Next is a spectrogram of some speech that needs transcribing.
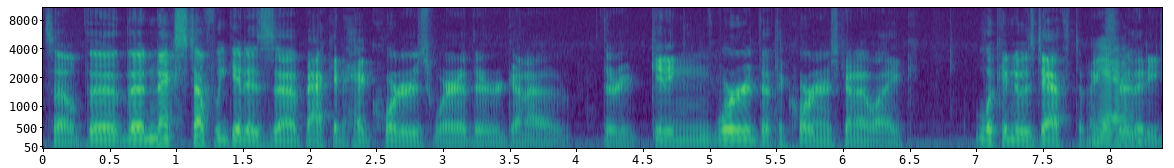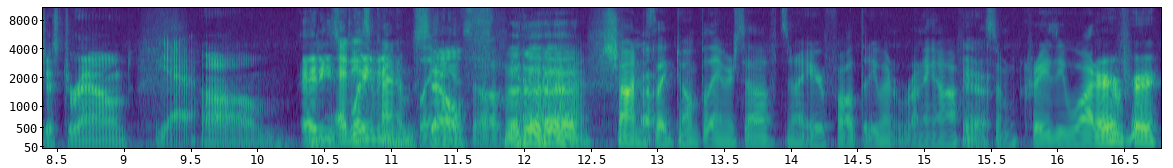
So the the next stuff we get is uh, back at headquarters where they're gonna they're getting word that the coroner's gonna like look into his death to make Yeah. sure that he just drowned. Yeah. Um, Eddie's, Eddie's blaming kind of blaming himself. himself. yeah. Sean is like, "Don't blame yourself. It's not your fault that he went running off Yeah. into some crazy water for."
